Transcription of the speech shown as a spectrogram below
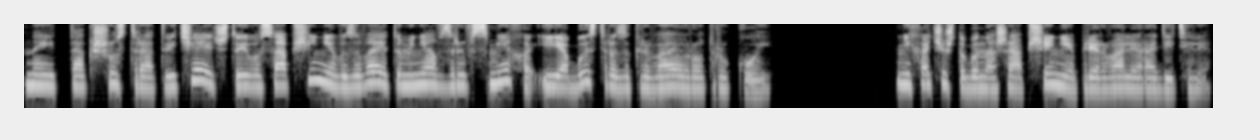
Нейт так шустро отвечает, что его сообщение вызывает у меня взрыв смеха, и я быстро закрываю рот рукой. Не хочу, чтобы наше общение прервали родители.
